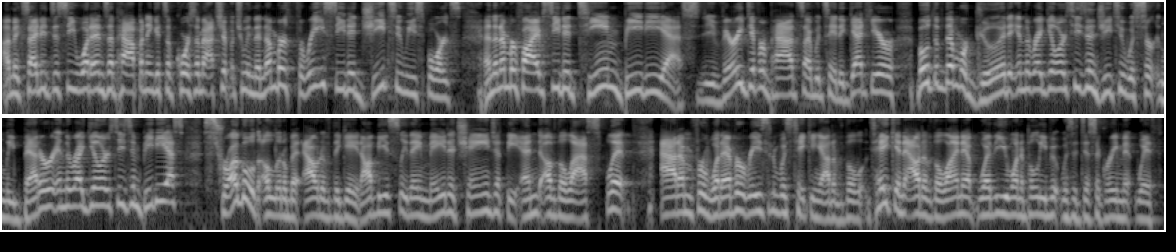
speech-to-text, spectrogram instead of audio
I'm excited to see what ends up happening. It's, of course, a matchup between the number three seeded G2 Esports and the number five seeded Team BDS. Very different paths, I would say, to get here. Both of them were good in the regular season. G2 was certainly better in the regular season. BDS struggled a little bit out of the gate. Obviously, they made a change at the end of the last split. Adam, for whatever reason, was taken out of the taken out of the lineup. Whether you want to believe it was a disagreement with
